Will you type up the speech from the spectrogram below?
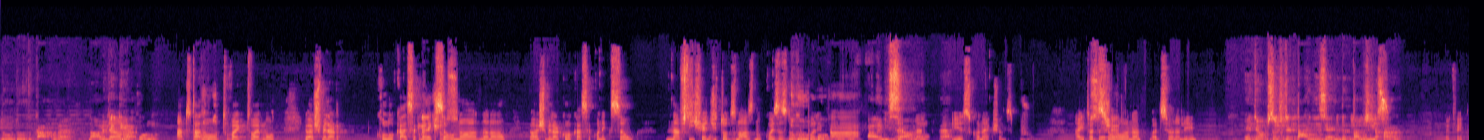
do, do, do capo, né? Na hora Não, que tem não. a Ah, tu tá Qual no. Tu vai. Tu vai Eu acho melhor colocar essa conexão no. Não, não, não. Eu acho melhor colocar essa conexão na ficha de todos nós, no coisas do, Do grupo, ali. grupo. Ah, a inicial, né? É. Uhum. Isso, connections. Aí tu adiciona, adiciona ali. E aí tem uma opção de detalhes, e aí no detalhes Isso. dá pra. Perfeito.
